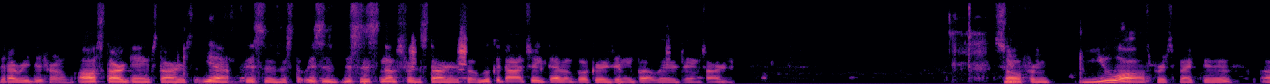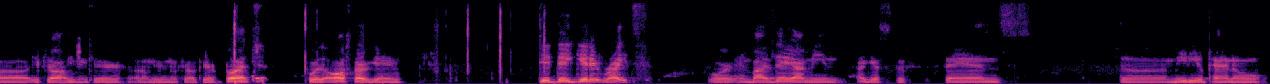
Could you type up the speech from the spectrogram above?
Did I read this wrong? All Star game starters. Yeah, this is the this is this is snubs for the starters. So Luka Doncic, Devin Booker, Jimmy Butler, James Harden. So from you all's perspective, uh, if y'all even care, I don't even know if y'all care, but for the All Star game, did they get it right? Or and by they I mean I guess the fans, the media panel,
